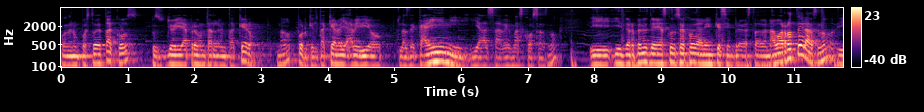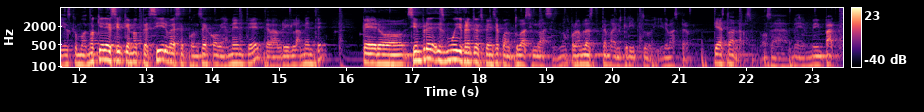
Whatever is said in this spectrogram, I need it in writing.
poner un puesto de tacos, pues yo iría a preguntarle a un taquero, ¿no? Porque el taquero ya vivió las de Caín y ya sabe más cosas, ¿no? Y, y, de repente tenías consejo de alguien que siempre había estado en abarroteras, ¿no? Y es como, no quiere decir que no te sirva ese consejo, obviamente, te va a abrir la mente, pero siempre es muy diferente la experiencia cuando tú vas y lo haces, ¿no? Por ejemplo, este tema del cripto y demás, pero tienes toda la razón, o sea, me impacta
